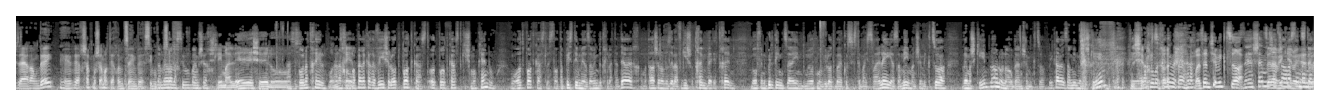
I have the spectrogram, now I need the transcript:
זה היה ראונד איי, אה, ועכשיו כמו שאמרתי אנחנו נמצאים בסיבוב נדבר על נוסף. הסיבוב בהמשך. יש לי מלא שאלות. אז בוא נתחיל. בוא אנחנו נתחיל. בפרק הרביעי של עוד פודקאסט, עוד פודקאסט כשמו כן הוא, הוא עוד פודקאסט לסטארט-אפיסטים ויזמים בתחילת הדרך. המטרה שלנו זה להפגיש אתכם ואתכן באופן בלתי אמצעי עם דמויות מובילות באקוסיסטם הישראלי, יזמים, אנשי מקצוע ומשקיעים. לא עלו לנו הרבה אנשי מקצוע, בעיקר יזמים ומשקיעים. אנשי אנחנו. מתחילים את ה... מה זה אנשי מקצוע? זה שם שאפשר כאילו לשים בין-.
